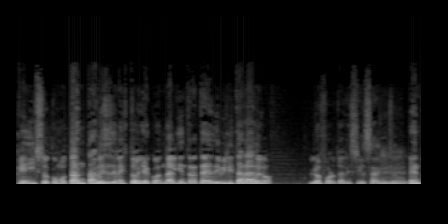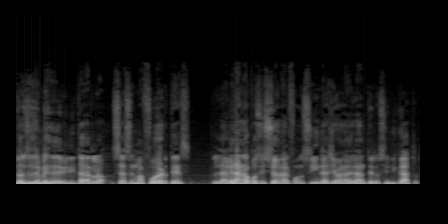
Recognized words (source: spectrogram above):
¿qué hizo como tantas veces en la historia? Cuando alguien trata de debilitar algo, lo fortaleció. Exacto. Entonces, en vez de debilitarlo, se hacen más fuertes. La gran oposición a Alfonsín la llevan adelante los sindicatos.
